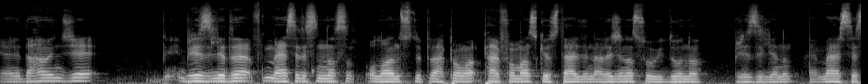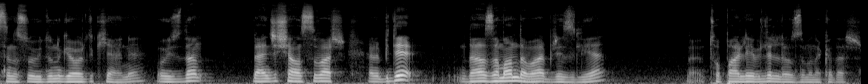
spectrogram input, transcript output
Yani daha önce Brezilya'da Mercedes'in nasıl olağanüstü performa- performans gösterdiğini, aracı nasıl uyduğunu Brezilya'nın e, Mercedes'e nasıl uyduğunu gördük yani. O yüzden bence şansı var. Hani bir de daha zaman da var Brezilya. Toparlayabilirler o zamana kadar.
